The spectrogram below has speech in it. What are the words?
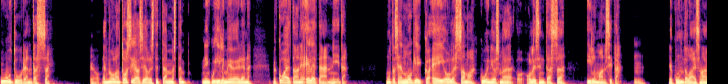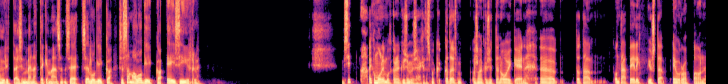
uutuuden tässä. Joo. Että me ollaan tosiasiallisesti tämmöisten niin kuin ilmiöiden, me koetaan ja eletään niitä. Mutta sen logiikka ei ole sama kuin jos mä olisin tässä ilman sitä. Mm. Ja kuntalaisena yrittäisin mennä tekemään sen. Se, se, logiikka, se sama logiikka ei siirry. Sitten aika monimutkainen kysymys ehkä tässä. Mä katsoin, jos mä osaan kysyä tämän oikein. Öö, tota, on tämä peli, josta Eurooppa on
